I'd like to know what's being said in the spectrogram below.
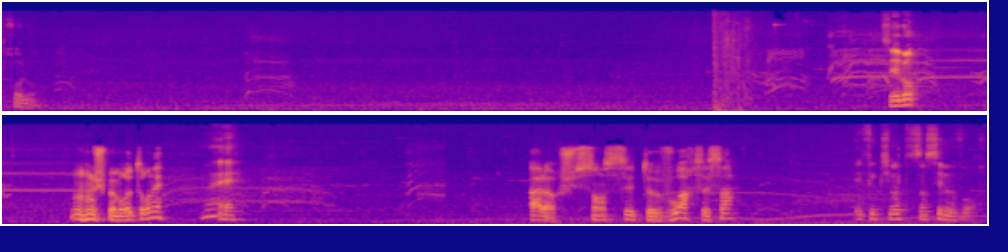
Trop loin. C'est bon. Je peux me retourner? Ouais. Alors, je suis censé te voir, c'est ça? Effectivement, tu es censé me voir.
